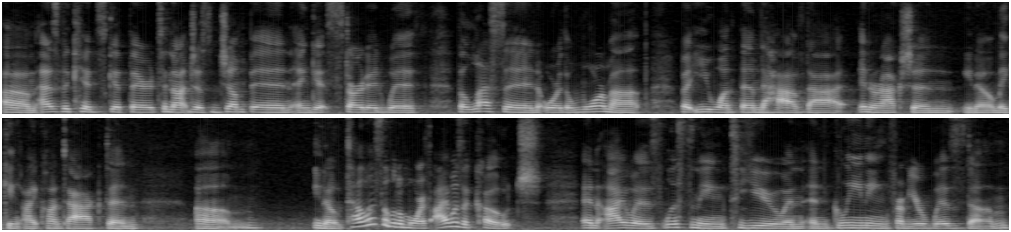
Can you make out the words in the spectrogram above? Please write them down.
um, as the kids get there, to not just jump in and get started with the lesson or the warm up, but you want them to have that interaction, you know, making eye contact and, um, you know, tell us a little more. If I was a coach and I was listening to you and, and gleaning from your wisdom,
